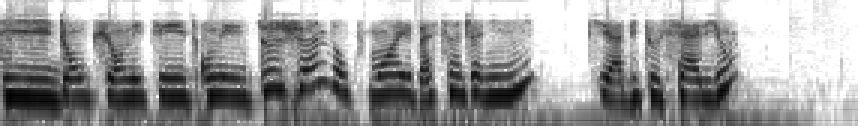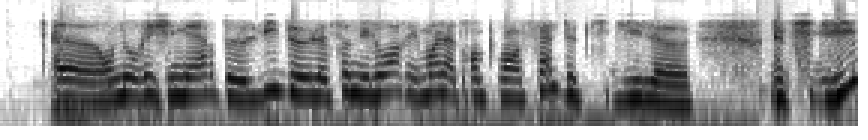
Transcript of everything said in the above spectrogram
Qui, donc, on était, on est deux jeunes, donc moi et Bastien Giannini, qui habite aussi à Lyon. Euh, on est originaire de lui de la Saône-et-Loire et moi la Drôme provençale de petite ville, euh, de petite ville.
